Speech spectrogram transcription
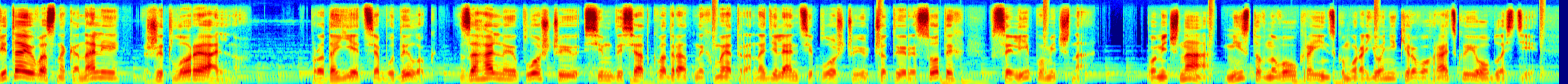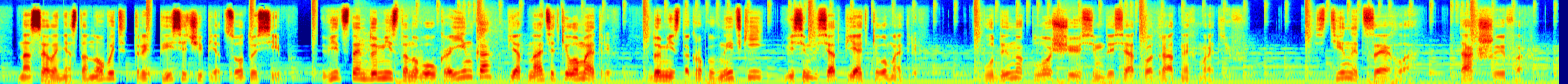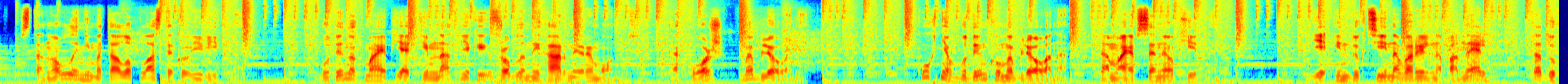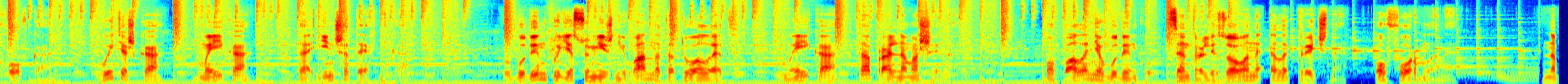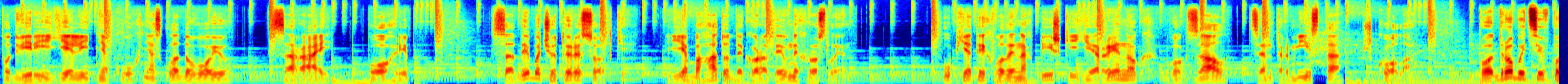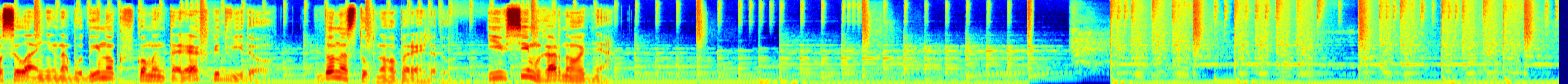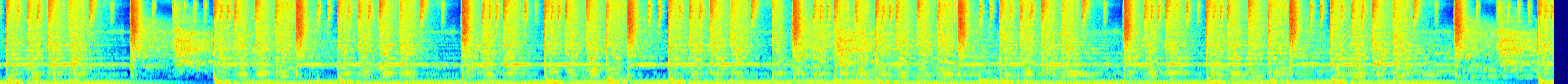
Вітаю вас на каналі Житло Реально. Продається будинок загальною площею 70 квадратних метра на ділянці площею 4 сотих в селі Помічна. Помічна місто в Новоукраїнському районі Кіровоградської області. Населення становить 3500 осіб. Відстань до міста Новоукраїнка 15 кілометрів, до міста Кропивницький 85 кілометрів. Будинок площею 70 квадратних метрів. Стіни цегла, дах шифер, встановлені металопластикові вікна. Будинок має 5 кімнат, в яких зроблений гарний ремонт. Також мебльовані. Кухня в будинку мебльована та має все необхідне. Є індукційна варильна панель та духовка, витяжка, мийка та інша техніка. В будинку є суміжні ванна та туалет, мийка та пральна машина. Опалення в будинку централізоване електричне, оформлене. На подвір'ї є літня кухня з кладовою, сарай, погріб. Садиба 4 сотки. Є багато декоративних рослин. У п'яти хвилинах пішки є ринок, вокзал, центр міста, школа. Подробиці в посиланні на будинок в коментарях під відео. До наступного перегляду. І всім гарного дня!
